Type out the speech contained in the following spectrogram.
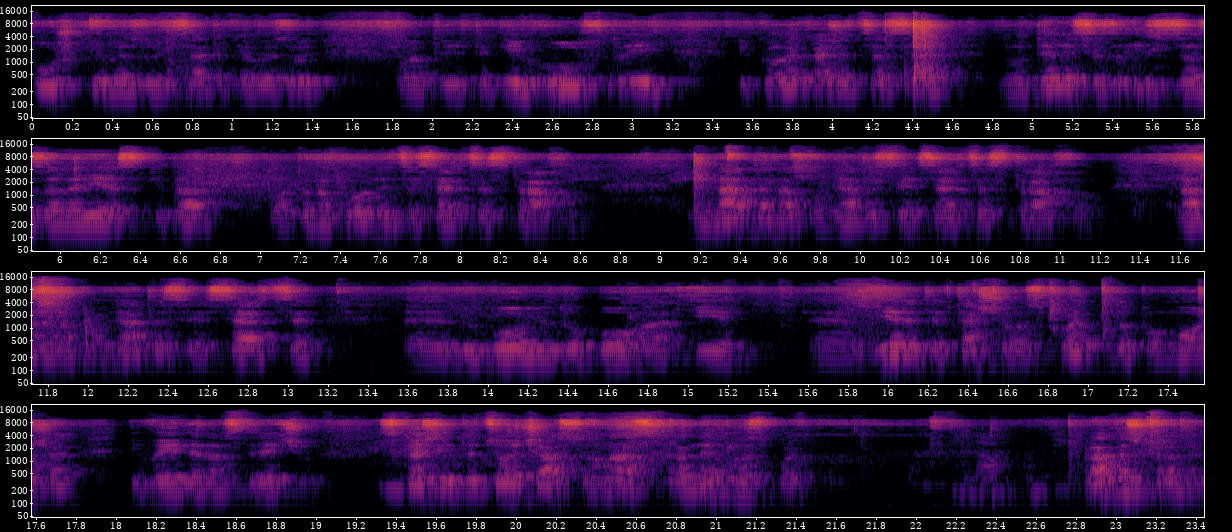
пушки везуть, все таке везуть, от і такий гул стоїть. І коли каже, це все ну, дивишся із-за занавіски, да, от, то наповниться серце страхом. Не треба наповняти своє серце страхом. Треба наповняти своє серце е, любов'ю до Бога і е, вірити в те, що Господь допоможе і вийде навстрічу. Скажіть, до цього часу нас хранив Господь? Правда ж хранив?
